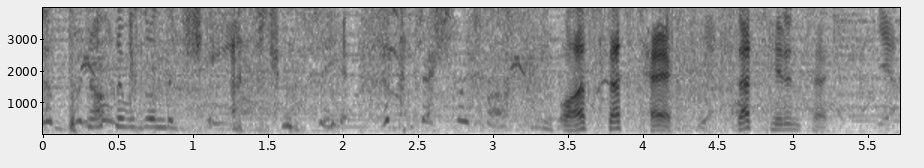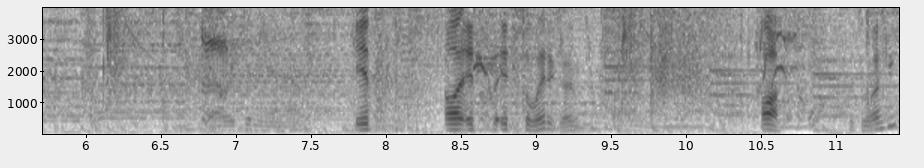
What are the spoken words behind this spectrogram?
the banana was on the cheese. You can see it. It's actually fun. Well, that's that's tech. Yeah. That's hidden tech. Yeah. Yeah, we can hear now. It's oh, it's it's the way to go. Oh, is it working?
